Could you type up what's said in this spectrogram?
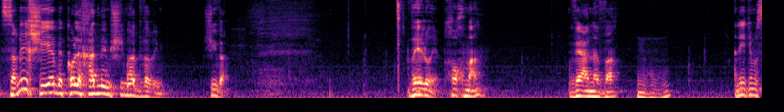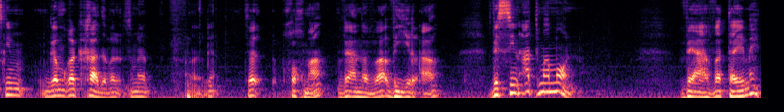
צריך שיהיה בכל אחד מהם שבעה דברים. שבעה. ואלו הם חוכמה וענווה. אני הייתי מסכים גם רק אחד, אבל זאת אומרת. חוכמה וענווה ויראה ושנאת ממון ואהבת האמת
